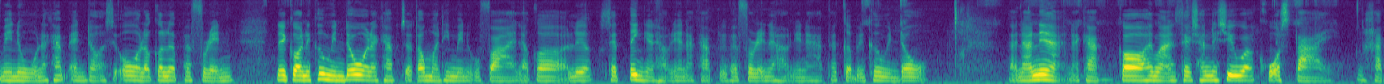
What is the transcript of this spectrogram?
เมนูนะครับ Android SEO แล้วก็เลือก Preference ในกรณีเครื่อง Windows นะครับ จะต้องมาที่เมนูไฟล์แล้วก็เลือก Setting แถวๆเนี้นะครับ หรือ Preference แถวๆนี้นะครับ ถ้าเกิดเป็นเครื่อง Windows จากนั้นเนี่ยนะครับ ก็ให้มา section ที่ชื่อว่า Code Style นะครับ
